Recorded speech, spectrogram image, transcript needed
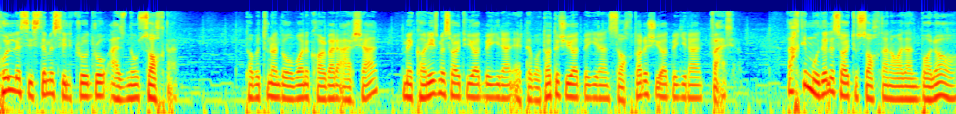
کل سیستم سیلک رود رو از نو ساختن تا بتونن به عنوان کاربر ارشد مکانیزم سایت رو یاد بگیرن ارتباطاتش رو یاد بگیرن ساختارش رو یاد بگیرن و وقتی مدل سایت رو ساختن آمدن بالا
